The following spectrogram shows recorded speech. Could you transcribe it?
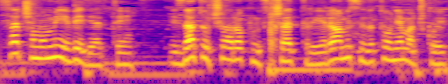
Sad ćemo mi vidjeti. I zato ću ja roknuti 4, jer ja mislim da to u Njemačkoj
